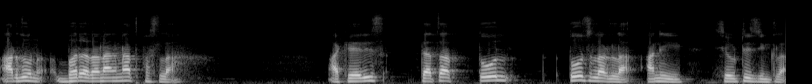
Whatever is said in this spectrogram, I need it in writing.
अर्जुन भर रणांगणात फसला. अखेरीस त्याचा तोल तोच लढला आणि शेवटी जिंकला.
